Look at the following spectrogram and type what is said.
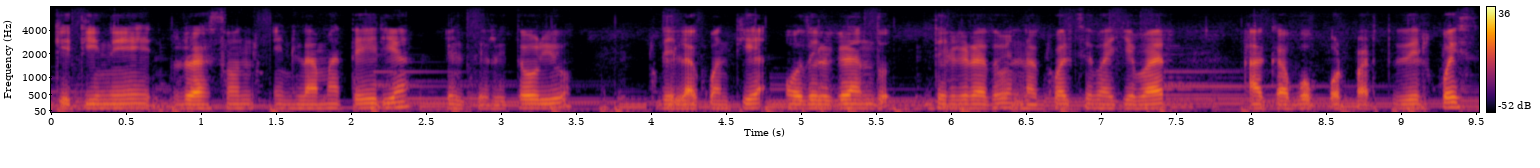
que tiene razón en la materia, el territorio, de la cuantía o del grado, del grado en la cual se va a llevar a cabo por parte del juez.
